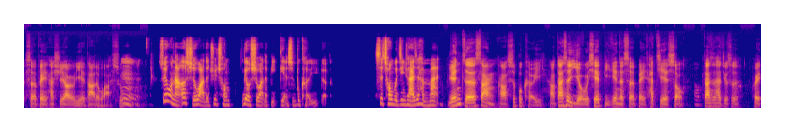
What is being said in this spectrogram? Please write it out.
设备，它需要越大的瓦数。嗯，所以我拿二十瓦的去充六十瓦的笔电是不可以的。是充不进去还是很慢？原则上哈是不可以哈，但是有一些笔电的设备它接受，但是它就是会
